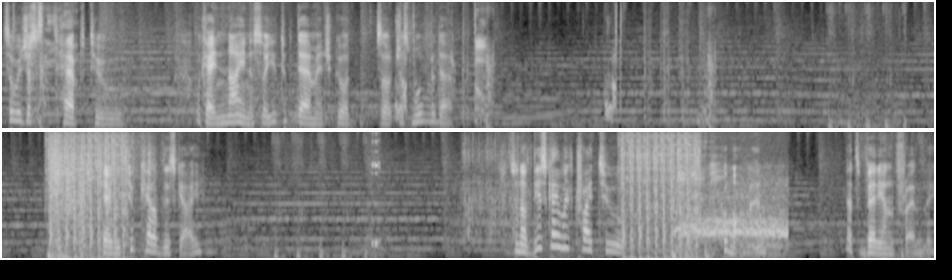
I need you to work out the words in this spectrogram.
So we just have to... Okay, 9, so you took damage, good. So just move over there. Okay, we took care of this guy. So now this guy will try to... Come on, man. That's very unfriendly.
